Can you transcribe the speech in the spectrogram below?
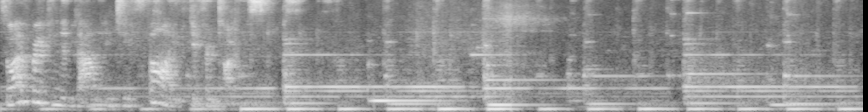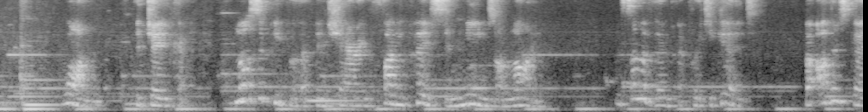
so I've broken them down into five different types. Posts and memes online, and some of them are pretty good, but others go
